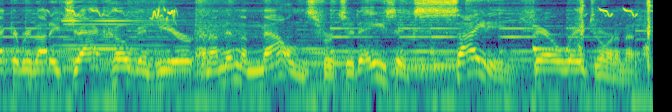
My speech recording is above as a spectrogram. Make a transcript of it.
Back, everybody. Jack Hogan here, and I'm in the mountains for today's exciting fairway tournament.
